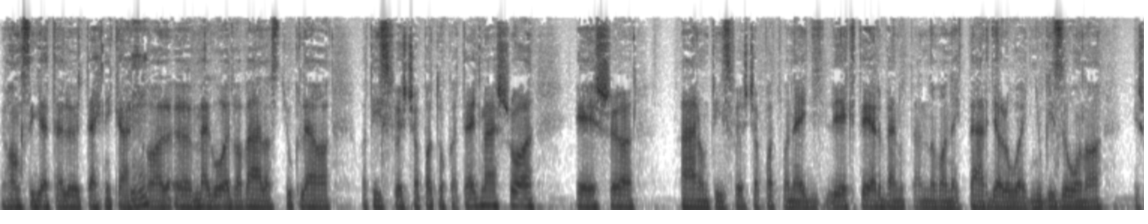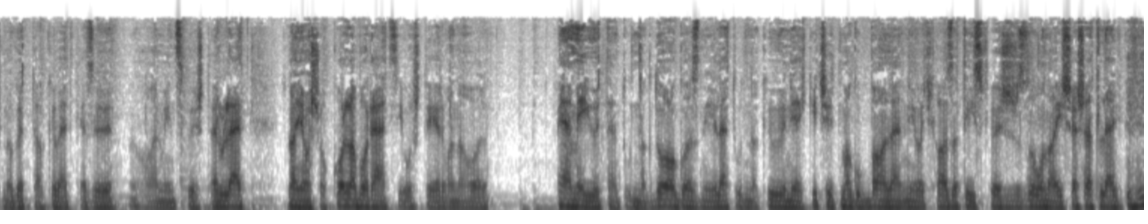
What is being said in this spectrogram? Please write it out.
hangszigetelő technikákkal uh-huh. megoldva választjuk le a, a tízfős csapatokat egymásról, és három tízfős csapat van egy légtérben, utána van egy tárgyaló, egy nyugizóna, és mögötte a következő 30 fős terület nagyon sok kollaborációs tér van, ahol elmélyülten tudnak dolgozni, le tudnak ülni, egy kicsit magukban lenni, hogyha az a tízfős zóna is esetleg uh-huh.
